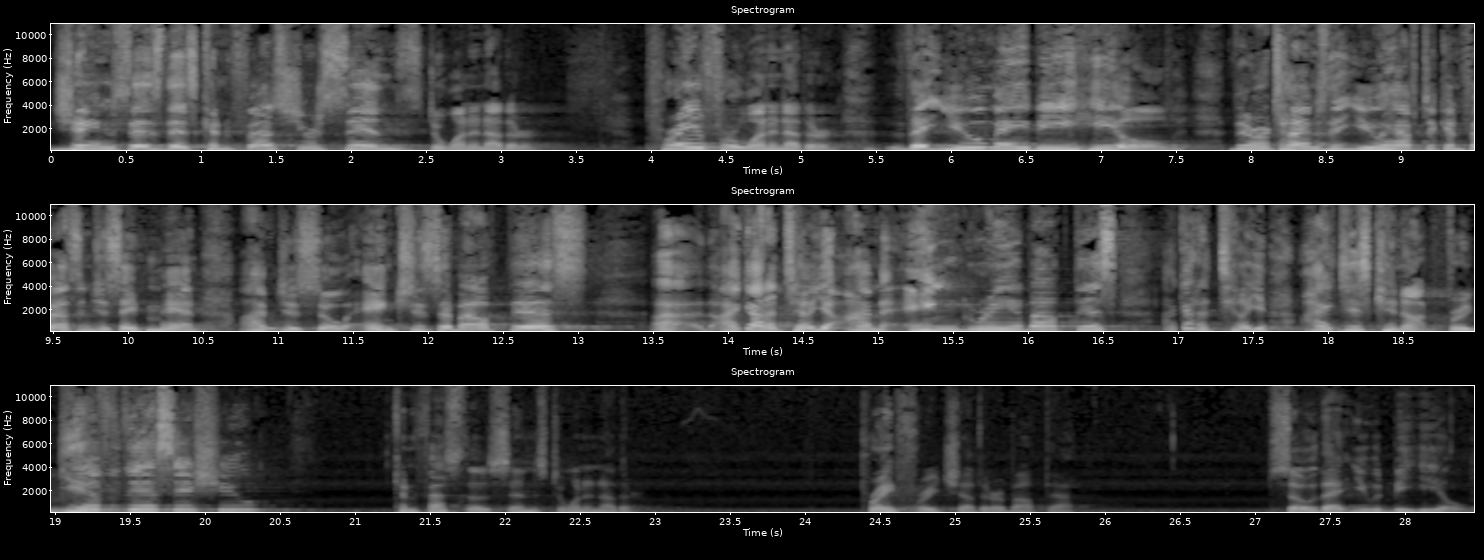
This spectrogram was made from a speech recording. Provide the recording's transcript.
James says this, confess your sins to one another. Pray for one another that you may be healed. There are times that you have to confess and just say, man, I'm just so anxious about this. Uh, I got to tell you, I'm angry about this. I got to tell you, I just cannot forgive this issue. Confess those sins to one another. Pray for each other about that so that you would be healed.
